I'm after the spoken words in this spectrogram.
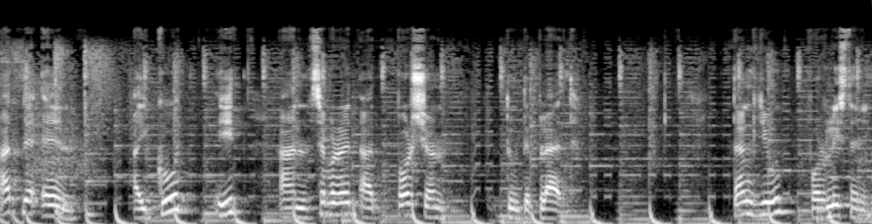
At the end, I cut it and separate a portion to the plate. Thank you for listening.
